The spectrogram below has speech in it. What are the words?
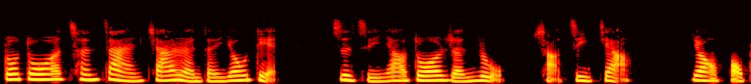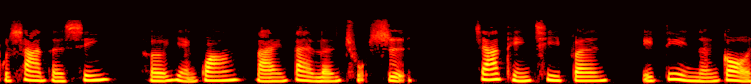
多多称赞家人的优点，自己要多忍辱，少计较，用佛菩萨的心和眼光来待人处事，家庭气氛一定能够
